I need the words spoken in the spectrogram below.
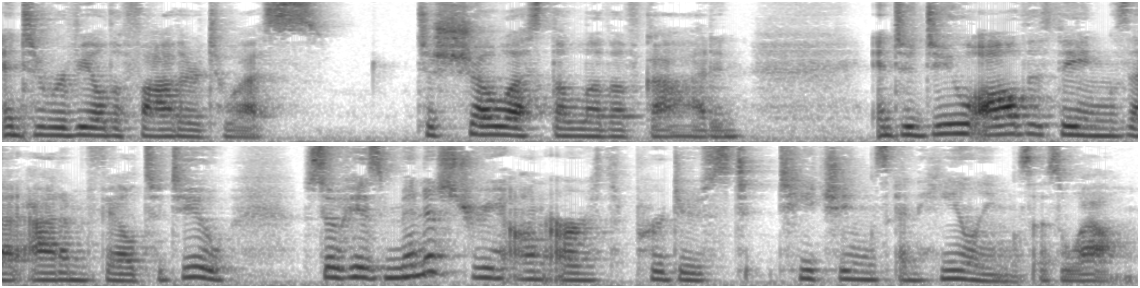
and to reveal the Father to us, to show us the love of God, and, and to do all the things that Adam failed to do. So His ministry on earth produced teachings and healings as well.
